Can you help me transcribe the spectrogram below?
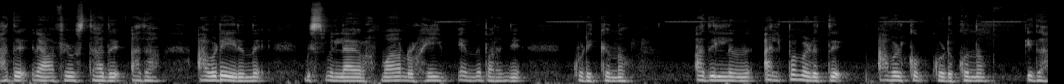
അത് നാഫി ഉസ്താദ് അതാ അവിടെ ഇരുന്ന് ബിസ്മില്ലാ റഹ്മാൻ റഹീം എന്ന് പറഞ്ഞ് കുടിക്കുന്നു. അതിൽ നിന്ന് അല്പമെടുത്ത് അവൾക്കും കൊടുക്കുന്നു. ഇതാ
